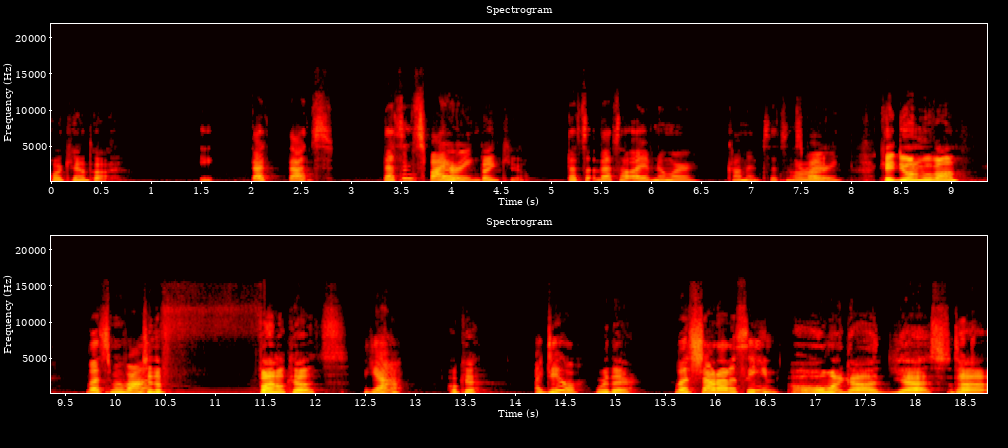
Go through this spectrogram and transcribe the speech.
why can't I? That that's that's inspiring. Thank you. That's that's all. I have no more comments. That's All right. inspiring. Okay, do you want to move on Let's move on. to the f- final cuts? yeah, Okay, I do. we're there. Let's shout out a scene. Oh my God, yes. Uh,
